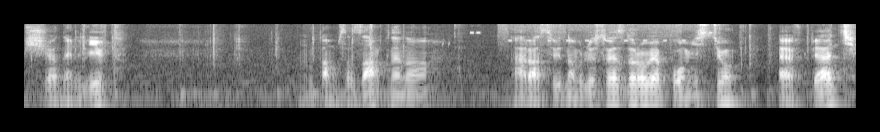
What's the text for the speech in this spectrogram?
Ще один ліфт. Ну, там зазамкнено. Гаразд, відновлю своє здоров'я повністю. F5.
